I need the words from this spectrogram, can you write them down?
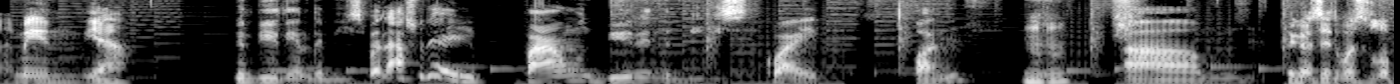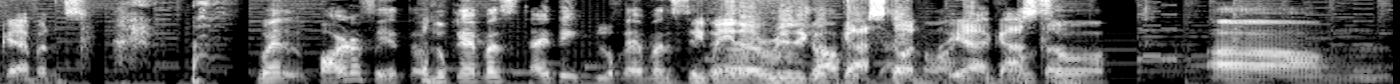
I mean, yeah, with Beauty and the Beast. But actually, I found Beauty and the Beast quite fun. hmm Um, because it was Luke Evans. well, part of it, uh, Luke Evans. I think Luke Evans did He made a really good with Gaston. Yeah, Gaston. Also, um,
